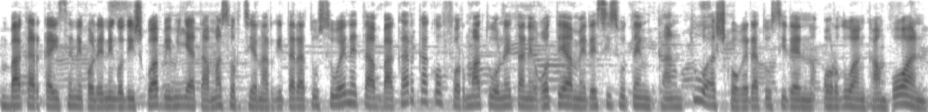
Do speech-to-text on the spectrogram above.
Bakarka izeneko lehenengo diskoa 2018an argitaratu zuen eta bakarkako formatu honetan egotea merezi zuten kantu asko geratu ziren orduan kanpoan.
